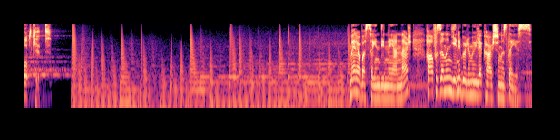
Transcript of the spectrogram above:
Podcast. Merhaba sayın dinleyenler. Hafızanın yeni bölümüyle karşınızdayız.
